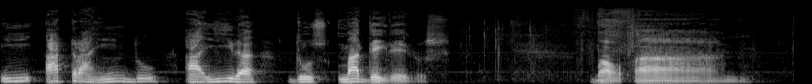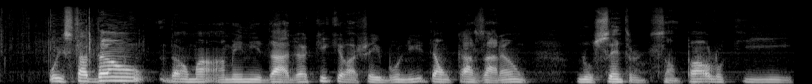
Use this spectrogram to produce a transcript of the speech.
e atraindo a ira dos madeireiros. Bom, uh, o Estadão dá uma amenidade aqui que eu achei bonita, é um casarão no centro de São Paulo que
